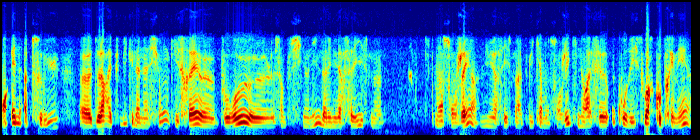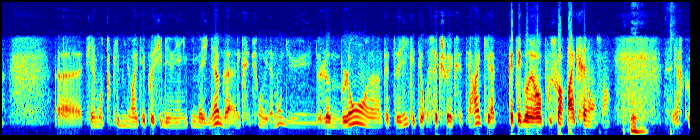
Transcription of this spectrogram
en haine absolue de la République et de la nation, qui serait pour eux le simple synonyme d'un universalisme mensonger, un universalisme républicain mensonger qui n'aurait fait au cours de l'histoire qu'opprimer euh, finalement toutes les minorités possibles et imaginables, à l'exception évidemment du, de l'homme blanc, euh, catholique, hétérosexuel, etc., qui est la catégorie repoussoire par excellence. Hein. Mmh. C'est-à-dire que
